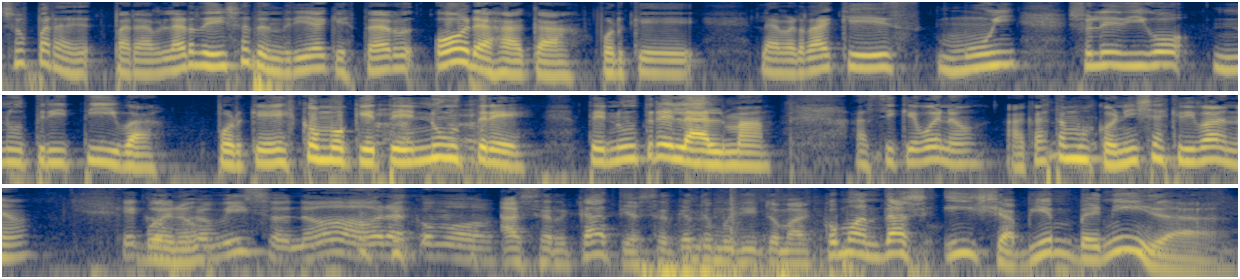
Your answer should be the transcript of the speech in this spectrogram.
yo para, para hablar de ella tendría que estar horas acá, porque la verdad que es muy, yo le digo nutritiva, porque es como que te nutre, te nutre el alma. Así que bueno, acá estamos con ella escribano. Qué compromiso, ¿no? Ahora cómo... acércate, acércate un poquitito más. ¿Cómo andás, Isha? Bienvenida.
